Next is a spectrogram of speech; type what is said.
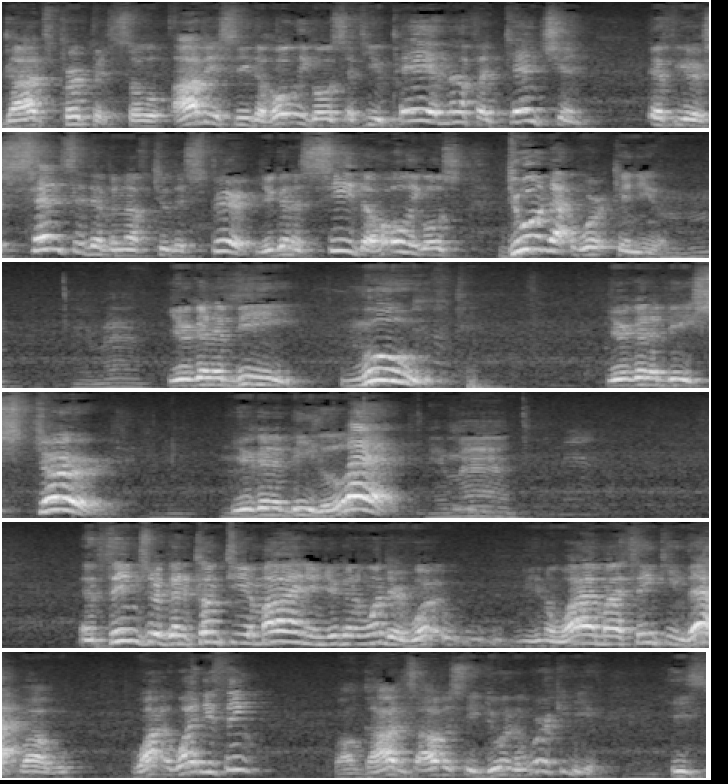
God's purpose. So obviously the Holy Ghost, if you pay enough attention, if you're sensitive enough to the Spirit, you're going to see the Holy Ghost doing that work in you. Mm-hmm. Amen. You're going to be moved. You're going to be stirred. Mm-hmm. You're going to be led. Amen. And things are going to come to your mind and you're going to wonder, what, you know, why am I thinking that? Well, why, why do you think? Well, God is obviously doing the work in you. He's,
